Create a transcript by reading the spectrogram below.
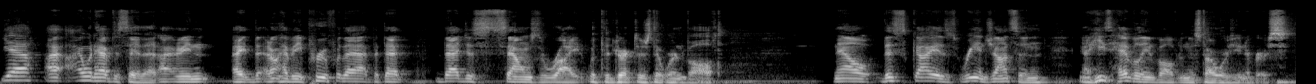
Yeah, I, I would have to say that. I mean, I, I don't have any proof for that, but that that just sounds right with the directors that were involved. Now, this guy is Rian Johnson. Now, he's heavily involved in the Star Wars universe.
